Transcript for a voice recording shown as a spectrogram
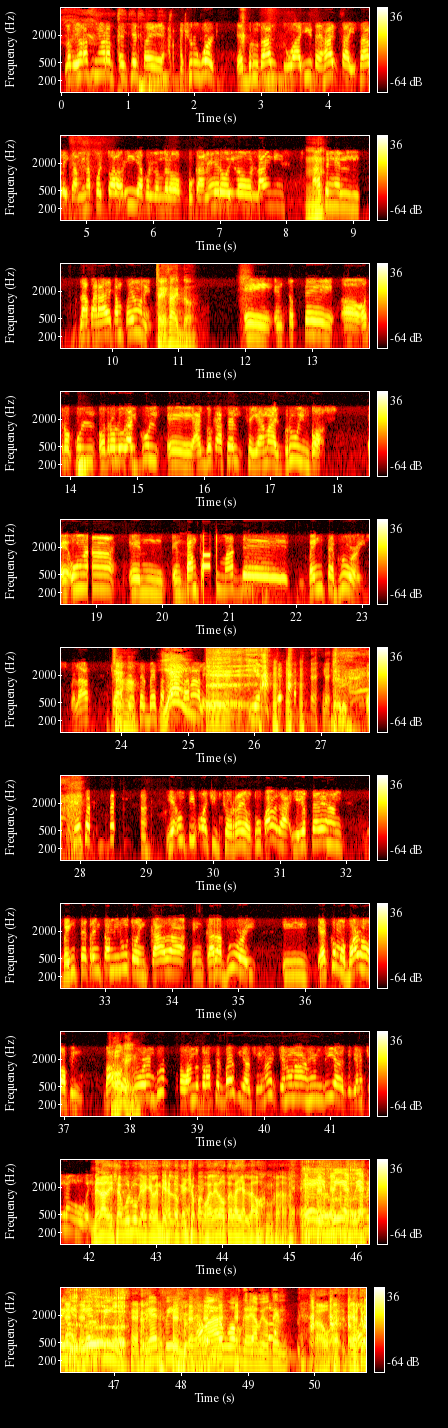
Lo que dijo la señora es cierto, eh, Amateur Work es brutal. Tú allí, te jaltas y sales y caminas por toda la orilla, por donde los bucaneros y los linings hacen el, la parada de campeones. Sí. Exacto. Eh, entonces, ah, otro cool, otro lugar cool, eh, algo que hacer se llama el Brewing Boss. Es una, en, en Tampa hay más de 20 breweries, ¿verdad? Que Sí. hacen Ajá. cervezas Yay. artesanales. Y es, empieza- y es un tipo de chinchorreo. Tú pagas y ellos te dejan 20, 30 minutos en cada, en cada brewery y es como bar hopping. Vas Ok. de brewery en brewery probando toda la cerveza y al final tiene una agendía de que tienes que ir en Uber. Mira, dice Bulbu que, que le envíe el location para coger el hotel allá al lado. Ey, envíe, envíe, envíe, envíe el pin. Envíe el pin. que Le voy a dar un upgrade a mi hotel. Hecho,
